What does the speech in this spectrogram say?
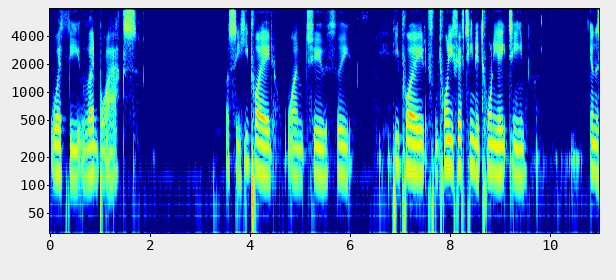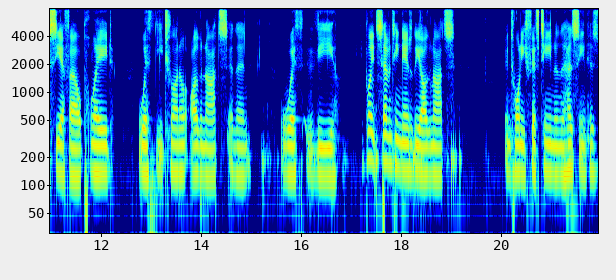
with the Red Blacks. Let's see, he played one, two, three. He played from 2015 to 2018 in the CFL, played with the Toronto Argonauts, and then with the. He played 17 games with the Argonauts in 2015 and has seen his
